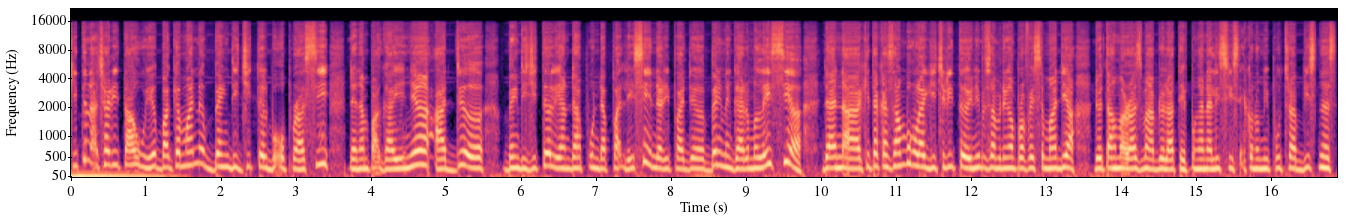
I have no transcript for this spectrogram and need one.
Kita nak cari tahu ya bagaimana bank digital beroperasi dan nampak gayanya ada bank digital yang dah pun dapat lesen daripada Bank Negara Malaysia dan uh, kita akan sambung lagi cerita ini bersama dengan Profesor Madya Dr. Ahmad Razman Abdul Latif penganalisis ekonomi putra Business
